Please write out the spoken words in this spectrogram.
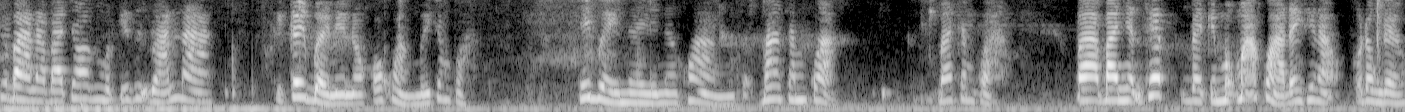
Thưa bà là bà cho một cái dự đoán là cái cây bưởi này nó có khoảng mấy trăm quả? Cái bưởi này là khoảng 300 quả. 300 quả. Và bà nhận xét về cái mẫu mã quả đây thế nào? Có đồng đều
